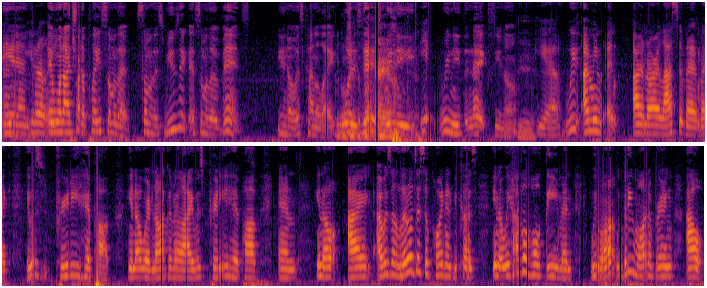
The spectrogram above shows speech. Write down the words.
And you know, and when I try to play some of that, some of this music at some of the events, you know, it's kind of like, We gonna what sit is the fuck this? down. We need, Yeah. we need the next, you know. Yeah. Yeah, we. I mean, on our last event, like it was pretty hip hop. You know, we're not gonna lie, it was pretty hip hop, and you know, I I was a little disappointed because you know we have a whole theme and we want we really want to bring out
